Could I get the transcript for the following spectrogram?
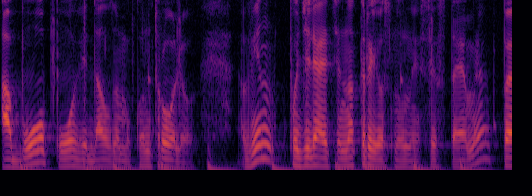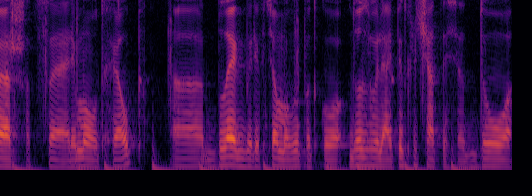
або по віддаленому контролю. Він поділяється на три основні системи. Перша це Remote Help. Е, BlackBerry в цьому випадку дозволяє підключатися до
